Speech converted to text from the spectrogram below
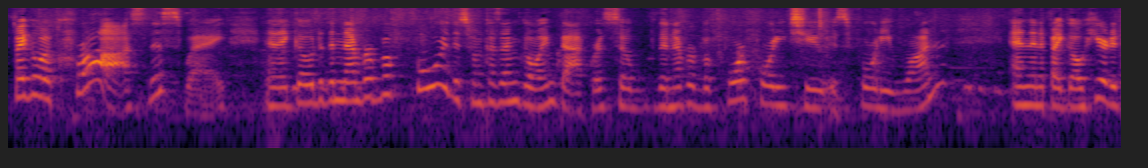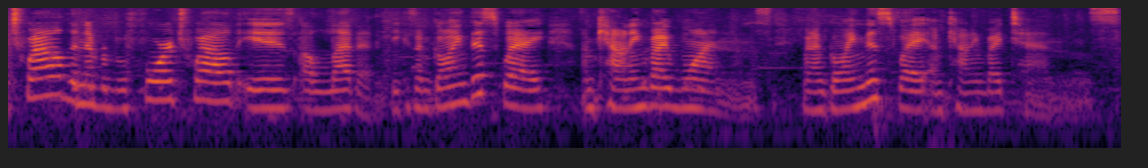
If I go across this way and I go to the number before this one because I'm going backwards, so the number before 42 is 41. And then if I go here to 12, the number before 12 is 11. Because I'm going this way, I'm counting by ones. When I'm going this way, I'm counting by tens.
